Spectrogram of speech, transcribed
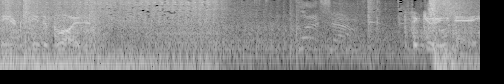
RCXD deployed. Flash out! Securing A.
